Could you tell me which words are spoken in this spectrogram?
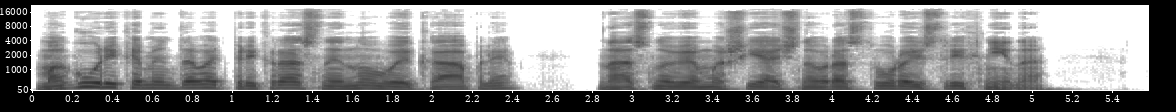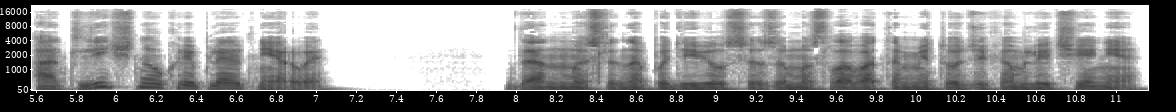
могу рекомендовать прекрасные новые капли на основе мышьячного раствора и стрихнина. Отлично укрепляют нервы. Дан мысленно подивился замысловатым методикам лечения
